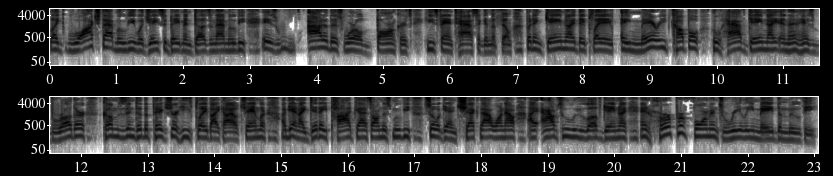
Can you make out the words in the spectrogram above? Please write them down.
Like, watch that movie. What Jason Bateman does in that movie is out of this world bonkers. He's fantastic in the film. But in game night, they play a, a married couple who have game night and then his brother comes into the picture. He's played by Kyle Chandler. Again, I did a podcast on this movie. So again, check that one out. I absolutely love game night and her performance really made the movie.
